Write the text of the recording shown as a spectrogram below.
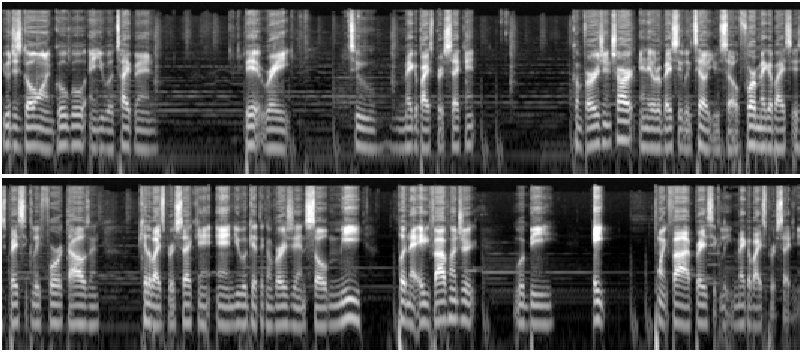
you would just go on Google and you would type in bit rate to megabytes per second conversion chart and it'll basically tell you. So 4 megabytes is basically 4,000 kilobytes per second and you will get the conversion. So me putting at 8500 would be 8.5 basically megabytes per second.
